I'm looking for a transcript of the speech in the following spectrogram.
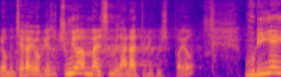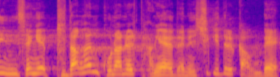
여러분 제가 여기서 중요한 말씀을 하나 드리고 싶어요. 우리의 인생에 부당한 고난을 당해야 되는 시기들 가운데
